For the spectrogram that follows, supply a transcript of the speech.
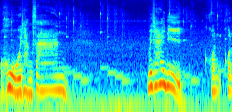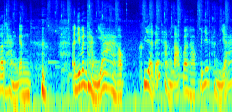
โอ้โหถังซาน ไม่ใช่ดิคนคนละถังกัน อันนี้มันถังหญ้าครับ คืออยากได้ถังลับอะครับ ไม่ใช่ถังหญ้า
